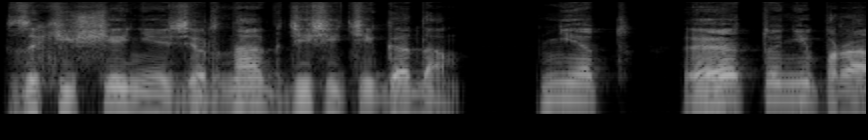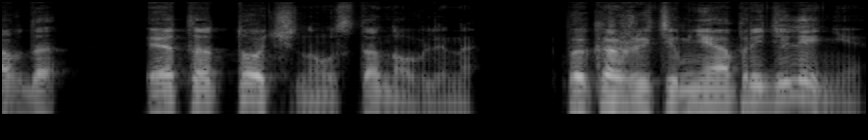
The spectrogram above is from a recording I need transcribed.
за хищение зерна к 10 годам. Нет, это неправда. Это точно установлено. Покажите мне определение.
